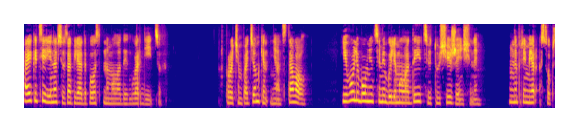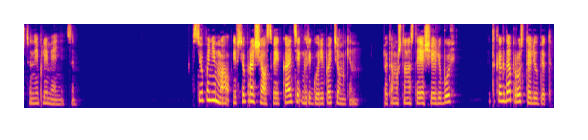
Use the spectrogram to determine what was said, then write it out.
а Екатерина все заглядывалась на молодых гвардейцев. Впрочем, Потемкин не отставал. Его любовницами были молодые цветущие женщины, например, собственные племянницы. Все понимал и все прощал своей Кате Григорий Потемкин, потому что настоящая любовь – это когда просто любят,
